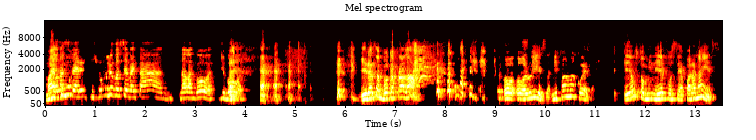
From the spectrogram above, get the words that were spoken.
Mas então, nas férias de julho você vai estar tá na lagoa, de boa? Vira essa boca para lá. ô, ô Luísa, me fala uma coisa. Eu sou mineiro, você é paranaense,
